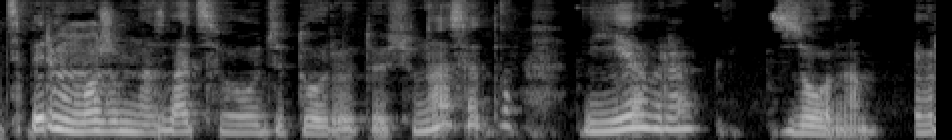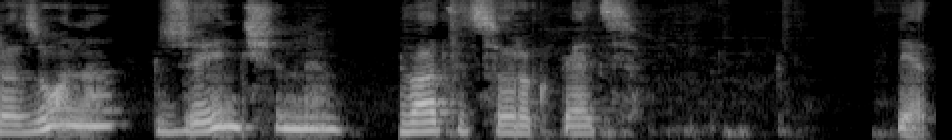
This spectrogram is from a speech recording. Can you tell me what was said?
Теперь мы можем назвать свою аудиторию, то есть у нас это еврозона. Еврозона, женщины, 20-45 лет.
